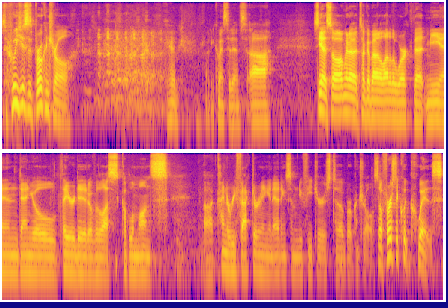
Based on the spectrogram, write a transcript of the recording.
So who uses bro control? Good, funny coincidence. Uh, so yeah, so I'm gonna talk about a lot of the work that me and Daniel Thayer did over the last couple of months, uh, kind of refactoring and adding some new features to bro control. So first, a quick quiz.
